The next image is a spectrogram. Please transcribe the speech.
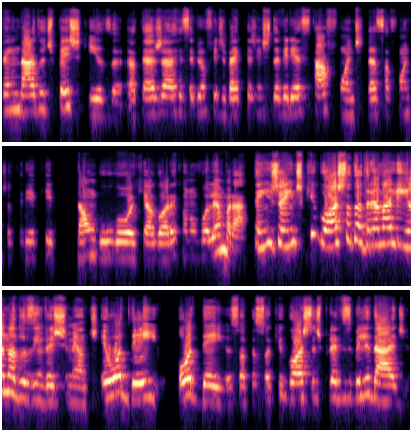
vem dado de pesquisa. Até já recebi um feedback que a gente deveria citar a fonte. Dessa fonte eu teria que dar um Google aqui agora que eu não vou lembrar. Tem gente que gosta da adrenalina dos investimentos. Eu odeio, odeio. Eu sou a pessoa que gosta de previsibilidade.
